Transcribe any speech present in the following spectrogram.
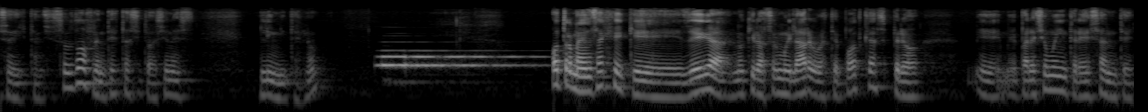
esa distancia, sobre todo frente a estas situaciones límites, ¿no? Otro mensaje que llega, no quiero hacer muy largo este podcast, pero eh, me pareció muy interesante.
